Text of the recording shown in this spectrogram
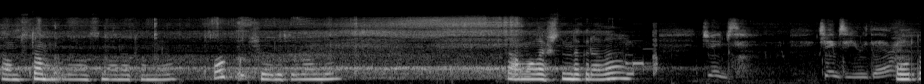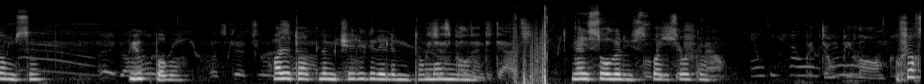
Tamam tutamıyor. Aslında atamıyor. Hop şöyle kullandım. Tamam kaçtım da krala. James. James, are you there? Orada mısın? Büyük baba. Hadi tatlım içeri girelim tamam mı? Neyse olur Yusuf be long. Uşak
